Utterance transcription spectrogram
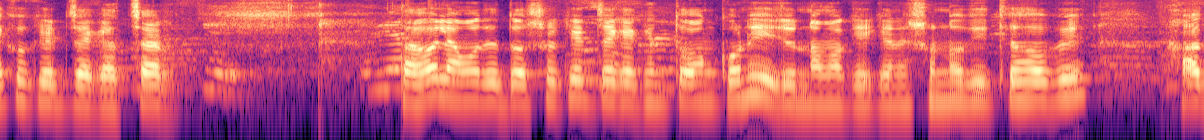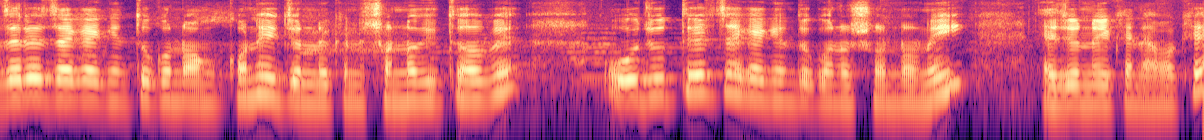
এককের জায়গা, চার। তাহলে আমাদের দশকের জায়গায় কিন্তু অঙ্ক নেই, এই জন্য আমাকে এখানে শূন্য দিতে হবে। হাজারের জায়গায় কিন্তু কোনো অঙ্ক নেই, এই জন্য এখানে শূন্য দিতে হবে। অজুতের জায়গায় কিন্তু কোনো শূন্য নেই, এই জন্য এখানে আমাকে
